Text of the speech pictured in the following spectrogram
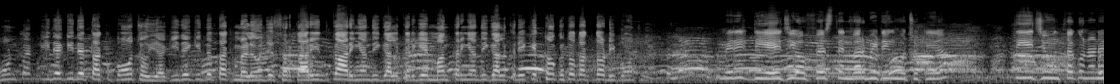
ਹੁਣ ਤੱਕ ਕਿਹਦੇ ਕਿਹਦੇ ਤੱਕ ਪਹੁੰਚ ਹੋਈ ਆ? ਕਿਹਦੇ ਕਿਹਦੇ ਤੱਕ ਮਿਲਿਓ ਜੇ ਸਰਕਾਰੀ ਅਧਿਕਾਰੀਆਂ ਦੀ ਗੱਲ ਕਰੀਏ ਮੰਤਰੀਆਂ ਦੀ ਗੱਲ ਕਰੀਏ ਕਿੱਥੋਂ ਕਿੱਥੋਂ ਤੱਕ ਤੁਹਾਡੀ ਪਹੁੰਚ ਹੋਈ? ਮੇਰੀ ਡੀਏਜੀ ਆਫਿਸ ਤਿੰਨ ਵਾਰ ਮੀਟਿੰਗ ਹੋ ਚੁੱਕੀ ਹੈ 30 ਜੂਨ ਤੱਕ ਉਹਨਾਂ ਨੇ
